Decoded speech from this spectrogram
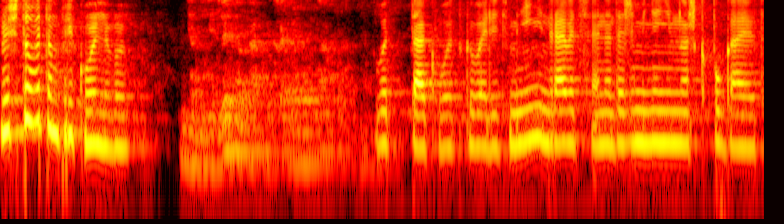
Ну что в этом прикольного? Вот так вот говорить. Мне не нравится, она даже меня немножко пугает.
